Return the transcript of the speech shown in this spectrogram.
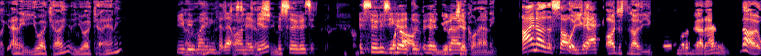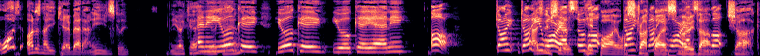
Like, Annie, are you okay? Are you okay, Annie? You've No, been waiting for that one, have you? As soon as, as soon as you Well, heard no, the, heard you the got to name. check on Annie. I know the song, Well, you Jack. Get, I just know that you care about Annie. No, what? I just know you care about Annie. You just got to. Are you okay? Annie, you Annie? okay? You okay? You okay, Annie? Oh, don't don't you if she worry. I've still hit got by or don't- struck don't by a worry, smooth um, got- shark.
